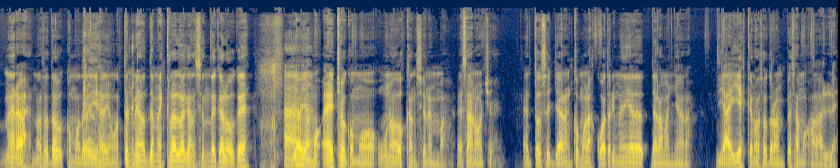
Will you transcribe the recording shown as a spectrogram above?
mira, nosotros, como te dije, habíamos terminado de mezclar la canción de que lo que y Ajá. habíamos hecho como una o dos canciones más esa noche. Entonces ya eran como las cuatro y media de, de la mañana. Y ahí es que nosotros empezamos a darle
